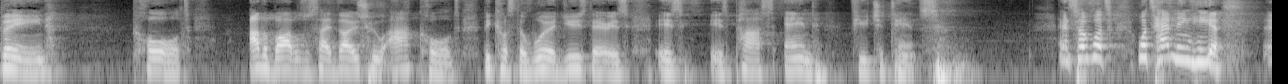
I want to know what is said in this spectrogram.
been called. Other Bibles will say those who are called because the word used there is, is, is past and future tense. And so, what's, what's happening here? Uh,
